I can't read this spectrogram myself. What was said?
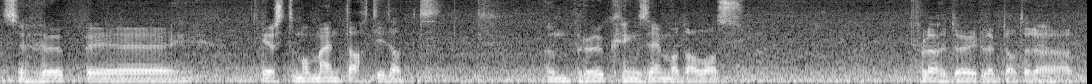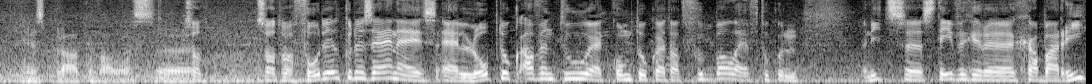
zijn heup. eh, het eerste moment dacht hij dat een breuk ging zijn, maar dat was vlug duidelijk dat er eh, geen sprake van was. Eh, Zou, zou het wat voordeel kunnen zijn? Hij, is, hij loopt ook af en toe, hij komt ook uit dat voetbal. Hij heeft ook een, een iets eh, steviger eh, gabarit.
